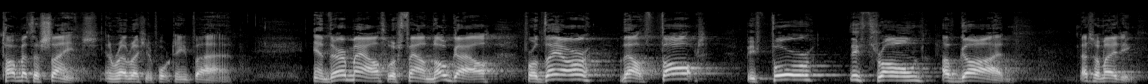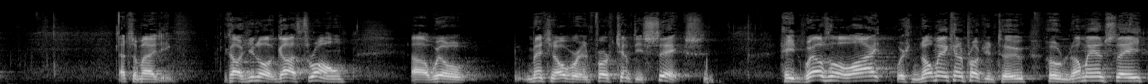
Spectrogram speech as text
Talk about the saints in Revelation 14 5. In their mouth was found no guile, for they are without fault before the throne of God. That's amazing. That's amazing. Because you know God's throne, uh, we'll mention over in 1 Timothy 6. He dwells in the light which no man can approach into, whom no man see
